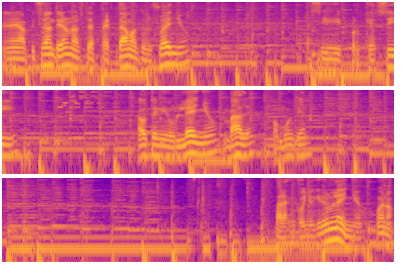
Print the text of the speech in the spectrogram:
en el episodio anterior nos despertamos de un sueño. Así porque sí. Ha obtenido un leño, vale, pues muy bien. ¿Para qué coño quiere un leño? Bueno,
